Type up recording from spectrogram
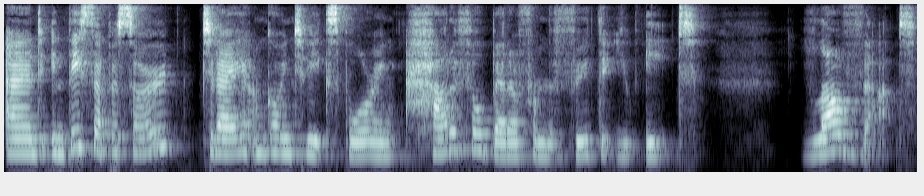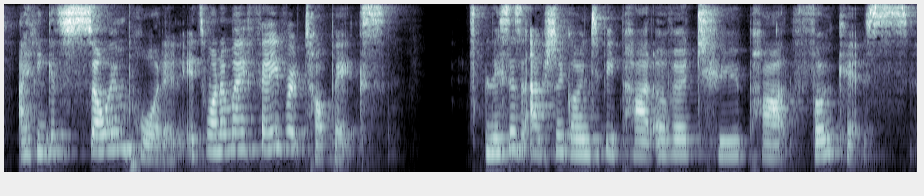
And in this episode, today I'm going to be exploring how to feel better from the food that you eat. Love that. I think it's so important. It's one of my favorite topics. And this is actually going to be part of a two part focus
